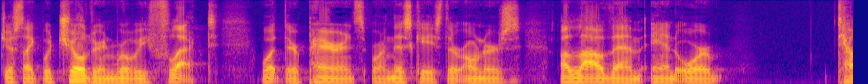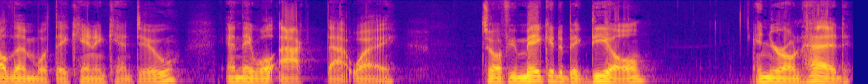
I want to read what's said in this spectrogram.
just like with children, will reflect what their parents, or in this case, their owners, allow them and or tell them what they can and can't do, and they will act that way. So if you make it a big deal in your own head,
